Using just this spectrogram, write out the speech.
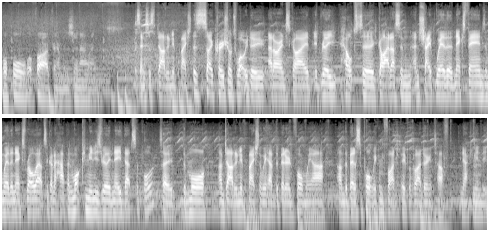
for four or five families, you know. And, census data and information this is so crucial to what we do at Orange Sky. It really helps to guide us and, and, shape where the next vans and where the next rollouts are going to happen, what communities really need that support. So the more um, data and information that we have, the better informed we are, um, the better support we can provide to people who are doing it tough in our community.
